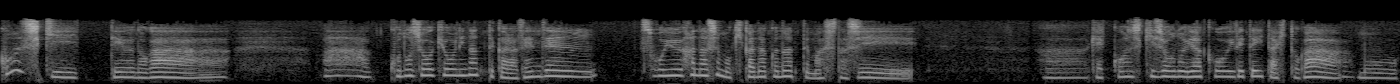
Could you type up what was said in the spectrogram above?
婚式っていうのが、まあ、この状況になってから全然そういう話も聞かなくなってましたし、うん、結婚式場の予約を入れていた人がもう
